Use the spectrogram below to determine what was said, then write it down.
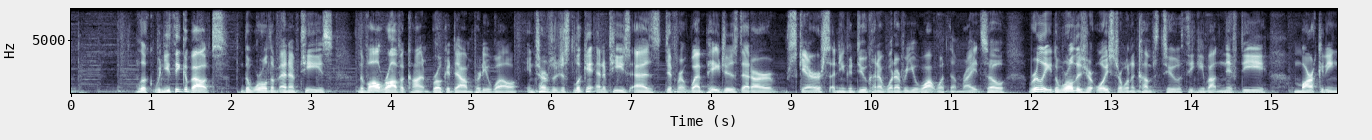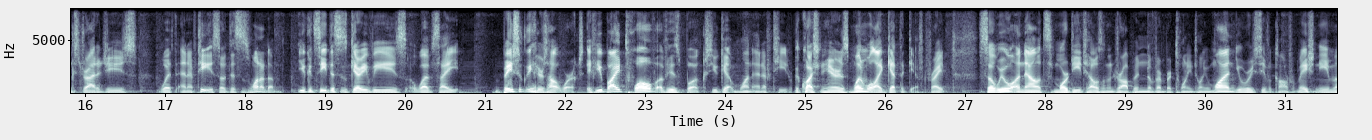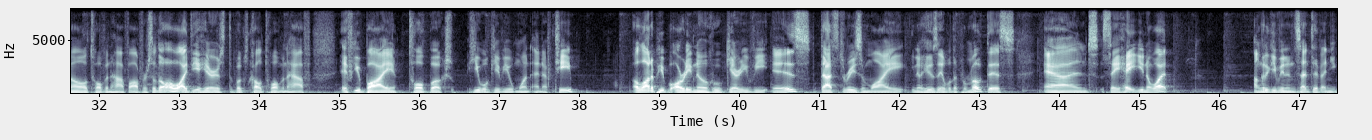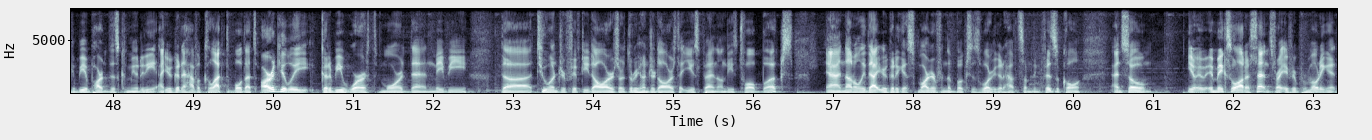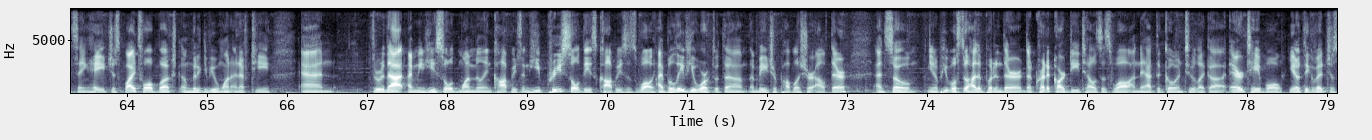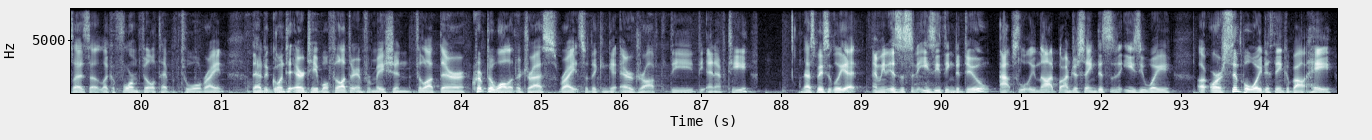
look, when you think about the world of NFTs, Naval Ravikant broke it down pretty well in terms of just looking at NFTs as different web pages that are scarce and you can do kind of whatever you want with them, right? So, really, the world is your oyster when it comes to thinking about nifty marketing strategies with NFTs. So, this is one of them. You can see this is Gary Vee's website basically here's how it works. If you buy 12 of his books you get one nft the question here is when will i get the gift right? So we will announce more details on the drop in november 2021 you will receive a confirmation email 12 and a half offer. So the whole idea here is the book's called 12 and a half. If you buy 12 books he will give you one nft a lot of people already know who Gary Vee is. That's the reason why, you know, he was able to promote this and say, "Hey, you know what? I'm going to give you an incentive and you can be a part of this community. And you're going to have a collectible that's arguably going to be worth more than maybe the $250 or $300 that you spend on these 12 books. And not only that, you're going to get smarter from the books as well. You're going to have something physical. And so, you know, it, it makes a lot of sense, right? If you're promoting it, saying, hey, just buy 12 bucks, I'm to give you one NFT. And through that, I mean, he sold 1 million copies and he pre sold these copies as well. I believe he worked with a, a, major publisher out there. And so, you know, people still had to put in their, their credit card details as well. And they had to go into like a Airtable, you know, think of it just as a, like a form fill type of tool, right? They had to go into Airtable, fill out their information, fill out their crypto wallet address, right? So they can get airdropped the, the NFT. that's basically it. I mean, is this an easy thing to do? Absolutely not. But I'm just saying this is an easy way or a simple way to think about, hey,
